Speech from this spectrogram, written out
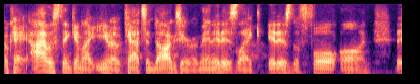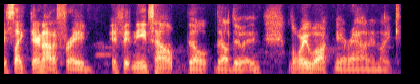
okay, I was thinking like, you know, cats and dogs here, but man, it is like it is the full on. It's like they're not afraid if it needs help, they'll they'll do it. And Laurie walked me around and like,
